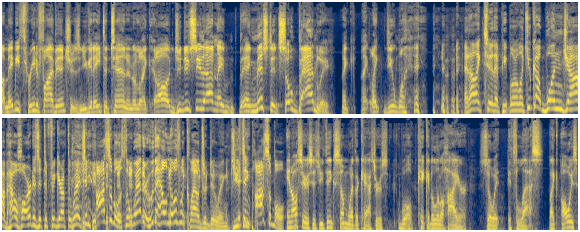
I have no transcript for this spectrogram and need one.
uh, maybe three to five inches, and you get eight to ten, and they're like, "Oh, did you see that?" And they they missed it so badly. Like, like, like do you want? and I like too that people are like, "You got one job. How hard is it to figure out the weather? It's impossible. it's the weather. Who the hell knows what clouds are doing? Do you it's think- impossible." In all seriousness, do you think some weathercasters will kick it a little higher so it, it's less? Like always,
